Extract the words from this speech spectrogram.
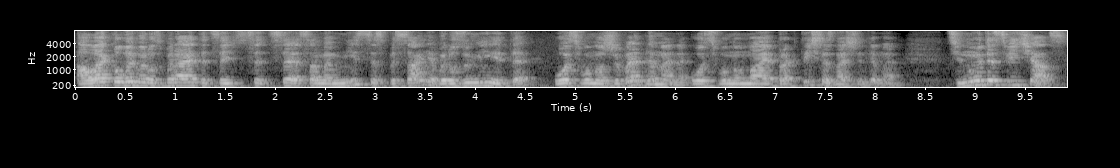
Але коли ви розбираєте це, це, це саме місце списання, ви розумієте, ось воно живе для мене, ось воно має практичне значення для мене. Цінуйте свій час.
